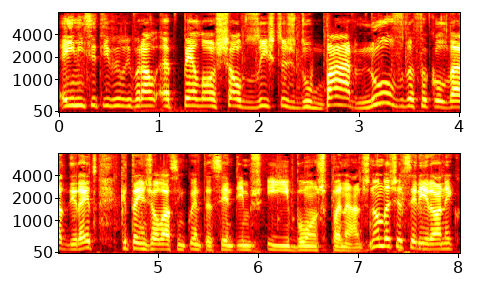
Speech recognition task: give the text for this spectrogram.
a iniciativa liberal apela aos saudosistas do bar novo da Faculdade de Direito, que tem já lá 50 cêntimos e bons panados. Não deixa de ser irónico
